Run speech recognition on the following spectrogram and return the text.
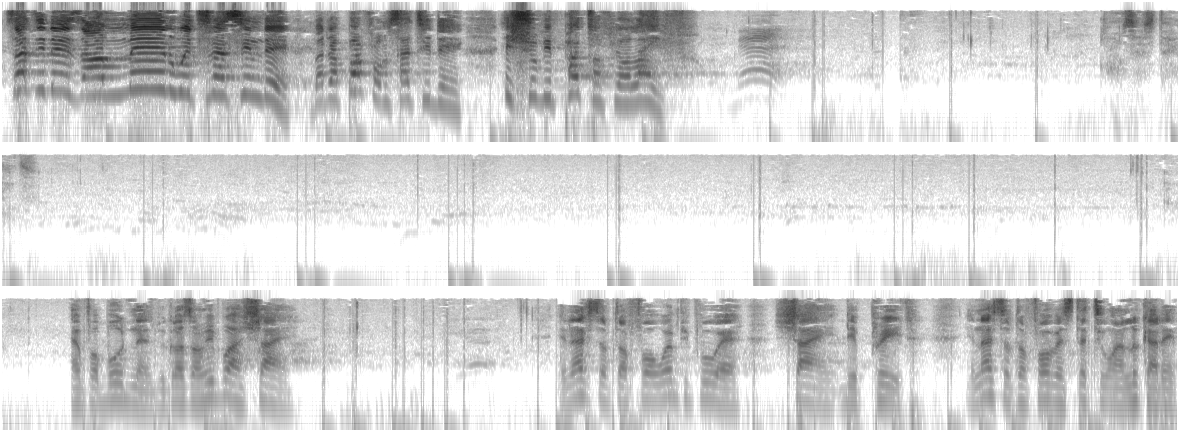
Saturday is our main witnessing day. But apart from Saturday, it should be part of your life. And for boldness, because some people are shy. In Acts chapter 4, when people were shy, they prayed. In Acts chapter 4 verse 31, look at it.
